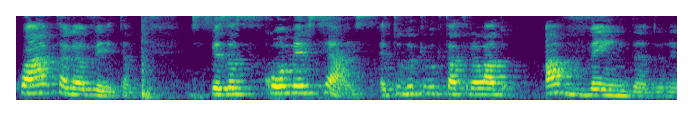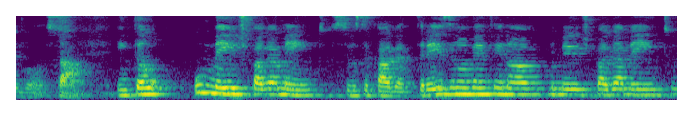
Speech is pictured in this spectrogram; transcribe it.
Quarta gaveta, despesas comerciais. É tudo aquilo que está atrelado à venda do negócio. Tá. Então, o meio de pagamento, se você paga R$3,99 pro meio de pagamento,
